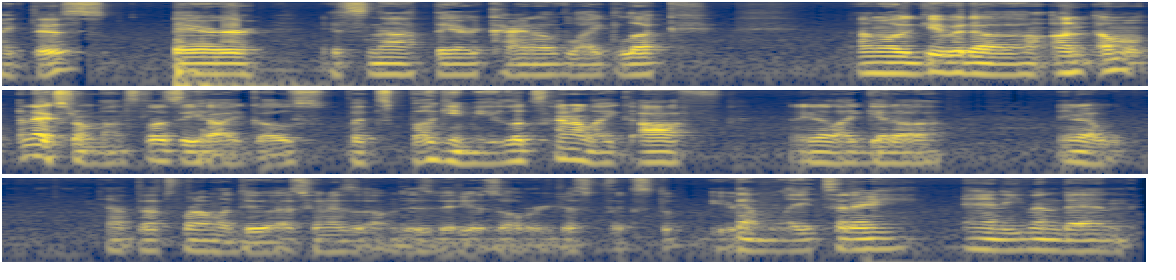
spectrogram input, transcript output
like this. There, it's not there. Kind of like look. I'm gonna give it a an, um, an extra month. Let's see how it goes. But it's bugging me. It looks kind of like off. Need to like get a, you know, yeah, that's what I'm gonna do as soon as um, this video is over. Just fix the beard. I'm late today, and even then,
